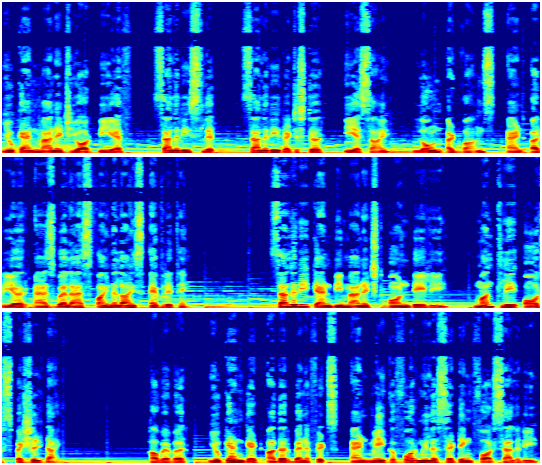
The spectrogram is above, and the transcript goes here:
you can manage your PF, salary slip, salary register, ESI, loan advance and arrear as well as finalize everything. Salary can be managed on daily, monthly or special time. However, you can get other benefits and make a formula setting for salary,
